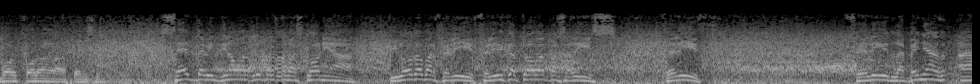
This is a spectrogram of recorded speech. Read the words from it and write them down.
molt fora en la defensa. 7 de 29 a triples de Bascònia. Pilota per Feliz. Feliz que troba passadís. Feliz. Feliz, la penya a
